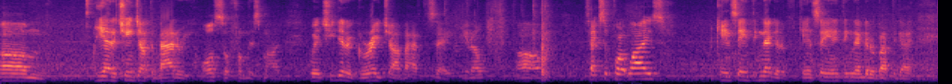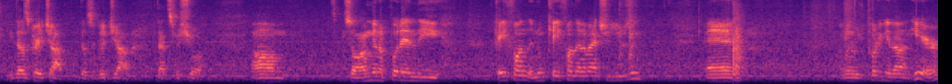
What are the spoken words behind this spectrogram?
um, he had to change out the battery also from this mod, which he did a great job, I have to say. You know, um, tech support wise, can't say anything negative. Can't say anything negative about the guy. He does a great job. He does a good job, that's for sure. Um, so I'm gonna put in the Kayfun, the new Kayfun that I'm actually using, and I'm gonna be putting it on here.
